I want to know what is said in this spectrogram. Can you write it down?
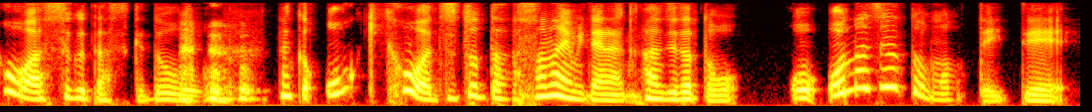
方はすぐ出すけど、なんか大きい方はずっと出さないみたいな感じだと、お同じだと思っていて、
